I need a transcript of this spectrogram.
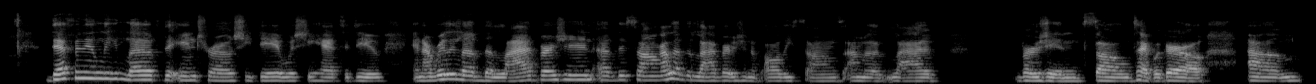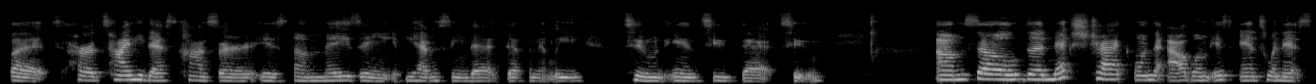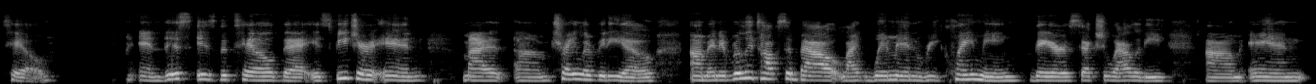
definitely love the intro. She did what she had to do. And I really love the live version of this song. I love the live version of all these songs. I'm a live version song type of girl. Um, but her Tiny Desk concert is amazing. If you haven't seen that, definitely tune into that too. Um, so the next track on the album is Antoinette's Tale. And this is the tale that is featured in my um, trailer video. Um, and it really talks about like women reclaiming their sexuality um, and,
